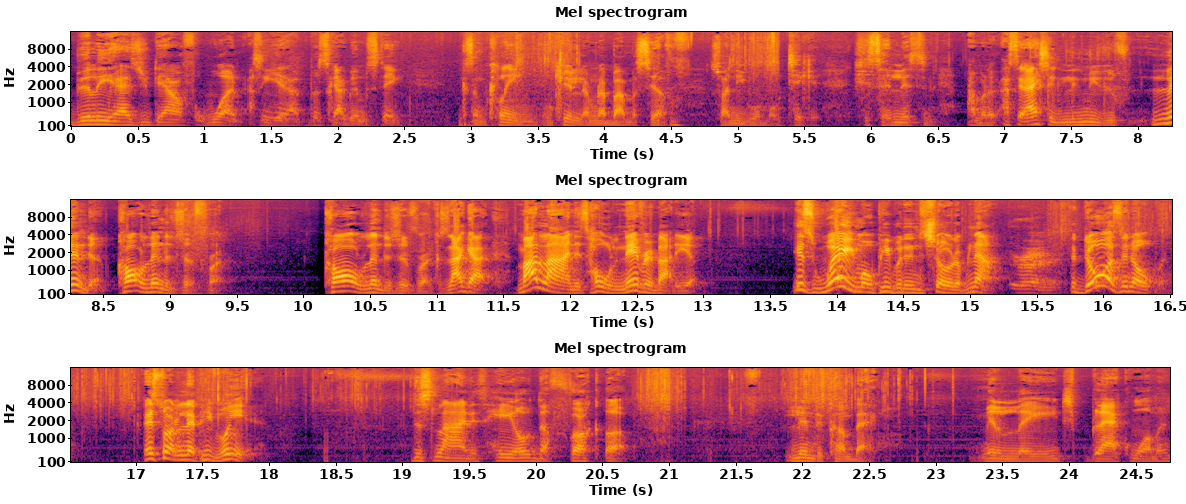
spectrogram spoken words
Billy has you down for one. I said, yeah, but it's got to be a mistake because I'm clean and clearly I'm not by myself, so I need one more ticket. She said, listen, I'm gonna. I said, actually, need to, Linda, call Linda to the front. Call Linda to the front because I got my line is holding everybody up. It's way more people than showed up now. Right. The doors ain't open. They starting to let people in. This line is held the fuck up. Linda come back. Middle-aged black woman,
